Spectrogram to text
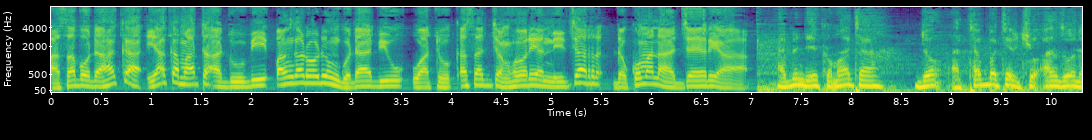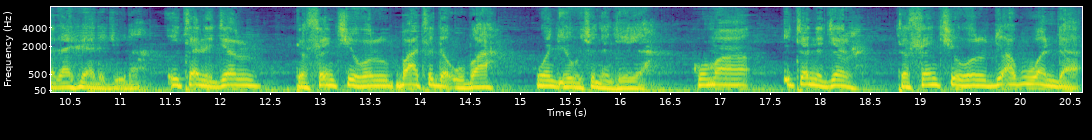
a saboda haka ya kamata a dubi ɓangarorin guda biyu wato ƙasar jamhuriyar Nijar da kuma Najeriya. Abin da ya kamata don a tabbatar cewa an zo na lafiya da juna. Ita Nijar ta san cewar ba ta da uba wanda ya wuce Najeriya. Kuma ita Nijar ta san cewar duk abubuwan da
